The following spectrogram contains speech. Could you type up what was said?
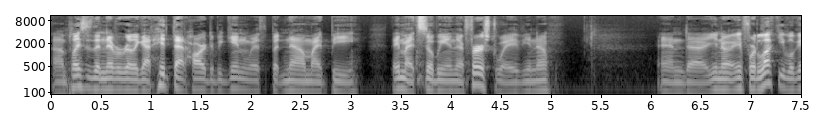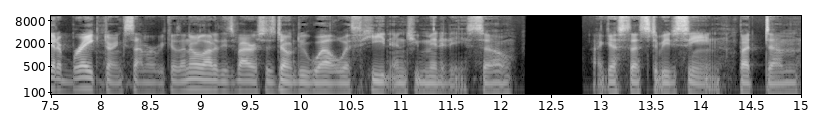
um, places that never really got hit that hard to begin with, but now might be. They might still be in their first wave, you know. And uh, you know, if we're lucky, we'll get a break during summer because I know a lot of these viruses don't do well with heat and humidity. So I guess that's to be seen. But um,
